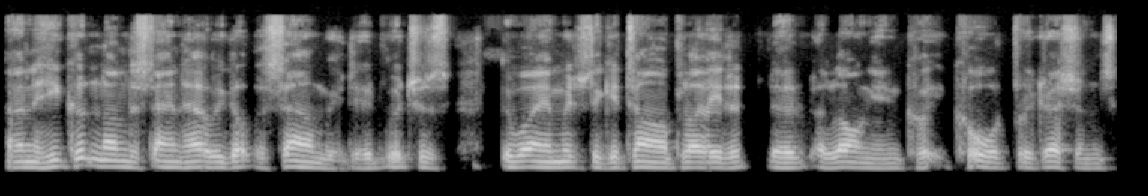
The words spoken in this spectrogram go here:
and he couldn't understand how we got the sound we did, which was the way in which the guitar played it, uh, along in chord progressions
